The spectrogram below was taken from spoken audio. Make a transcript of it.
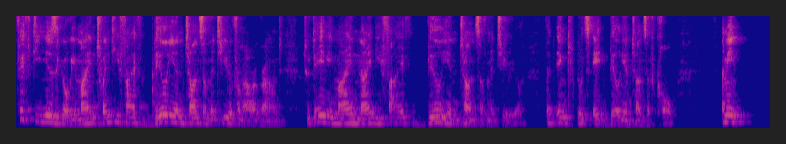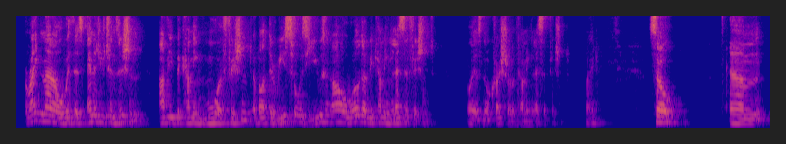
50 years ago, we mined 25 billion tons of material from our ground. Today, we mine 95 billion tons of material. That includes 8 billion tons of coal. I mean, right now, with this energy transition, are we becoming more efficient about the resource use in our world or becoming less efficient? Well, there's no question of becoming less efficient, right? So um,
